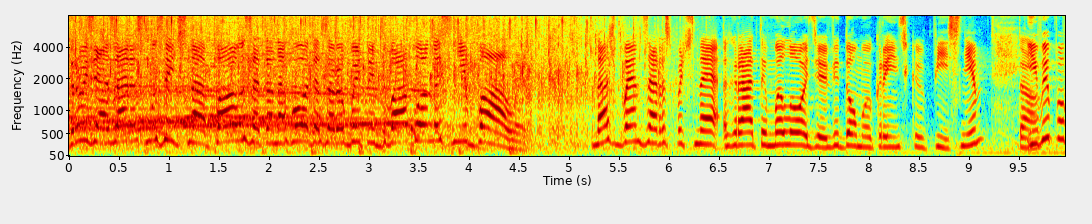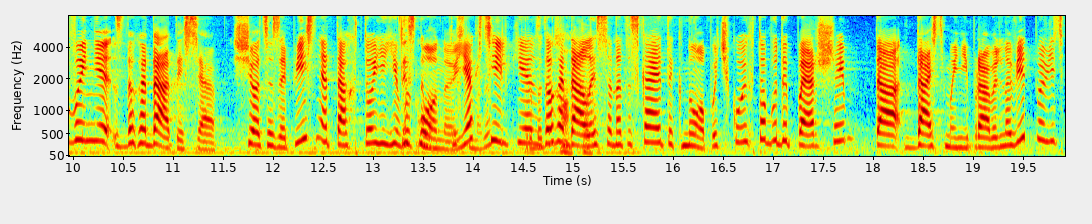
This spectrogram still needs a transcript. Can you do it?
Друзі, а зараз музична пауза та нагода заробити два бонусні бали. Наш бенд зараз почне грати мелодію відомої української пісні, Так. і ви повинні здогадатися, що це за пісня та хто її Тиснемо, виконує. тиснемо, Як да? тільки Треба здогадалися, натискаєте кнопочку, і хто буде перший та дасть мені правильну відповідь,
